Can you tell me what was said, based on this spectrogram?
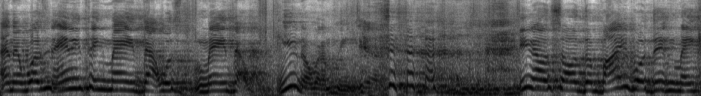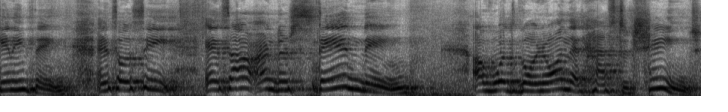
And there wasn't anything made that was made that, you know what I mean. you know, so the Bible didn't make anything. And so, see, it's our understanding of what's going on that has to change.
